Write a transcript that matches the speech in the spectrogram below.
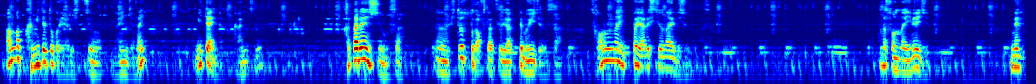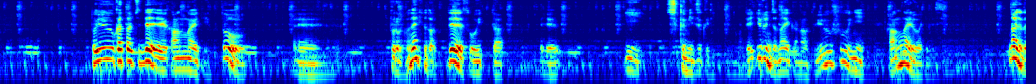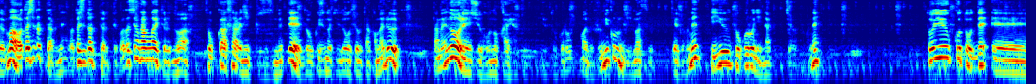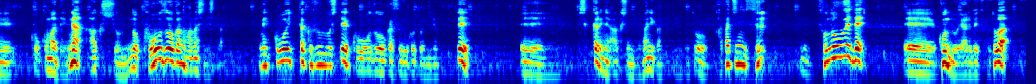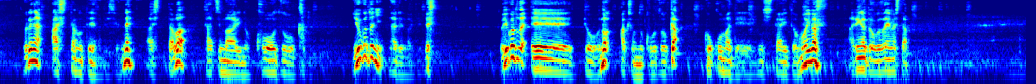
あんま組手とかやる必要ないんじゃない？みたいな感じね。型練習もさ、うん、一つとか二つやってもいいけどさ、そんないっぱいやる必要ないでしょまあ、そんなイメージ。ね。という形で考えていくと、えー、プロの、ね、人だってそういった、えー、いい仕組み作りっていうのができるんじゃないかなというふうに考えるわけですよ。だけどまあ私だったらね私だったらって私が考えてるのはそこからさらに一歩進めて独自の機動性を高めるための練習法の開発っていうところまで踏み込んでいますけどねっていうところになっちゃうね。ということで、えー、ここまでがアクションの構造化の話でした。ね、こういった工夫をして構造化することによって、えー、しっかりねアクションと何かっていうことを形にする。うん、その上でえー、今度やるべきことはそれが明日のテーマですよね明日は立ち回りの構造化ということになるわけですということで、えー、今日のアクションの構造化ここまでにしたいと思います。ありがとうございました。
